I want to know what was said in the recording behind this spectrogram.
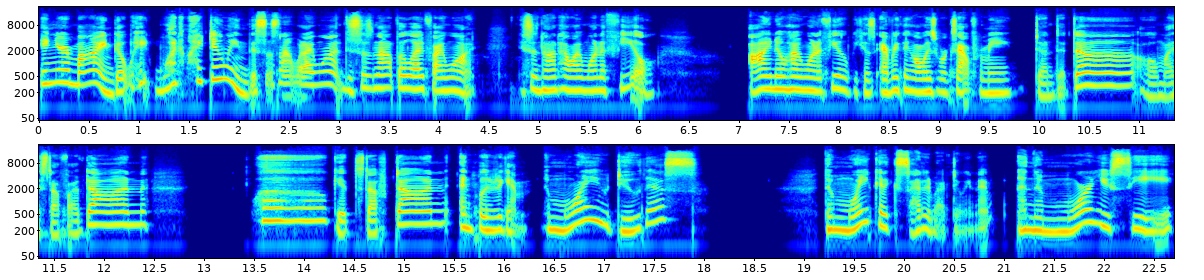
in your mind, go, wait, what am I doing? This is not what I want. This is not the life I want. This is not how I want to feel. I know how I want to feel because everything always works out for me. Dun dun dun. All my stuff I've done. Whoa, get stuff done and do it again. The more you do this, the more you get excited about doing it. And the more you see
